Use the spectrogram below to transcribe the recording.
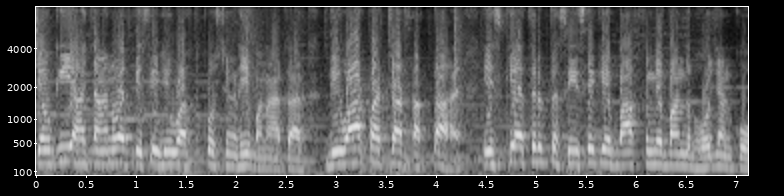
क्योंकि यह जानवर किसी भी वस्तु को सीढ़ी बनाकर दीवार पर चढ़ सकता है। इसके अतिरिक्त शीशे के बॉक्स में बंद भोजन को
